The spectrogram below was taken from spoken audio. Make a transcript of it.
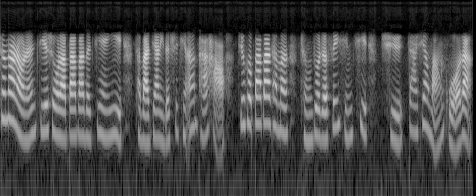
圣诞老人接受了巴巴的建议，他把家里的事情安排好，就和巴巴他们乘坐着飞行器去大象王国了。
